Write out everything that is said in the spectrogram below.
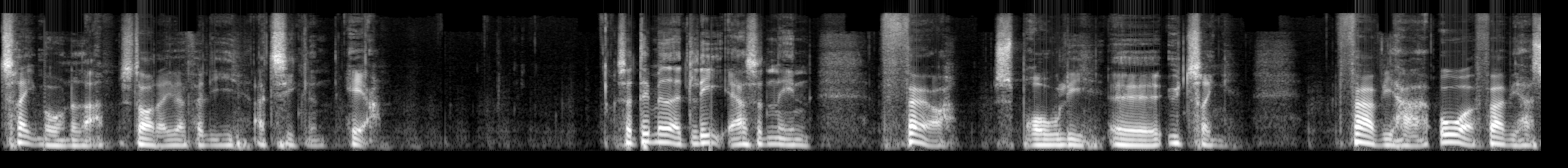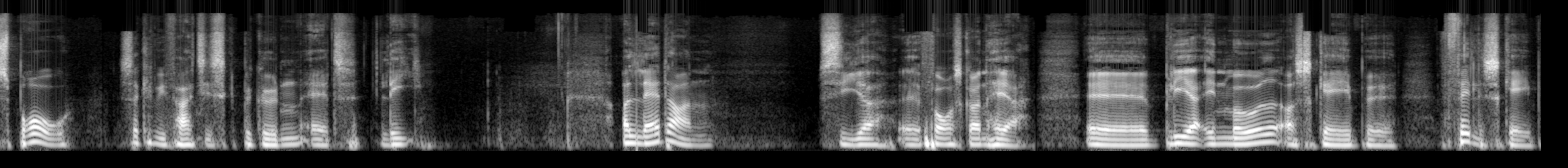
3 måneder, står der i hvert fald i artiklen her. Så det med at le er sådan en før sproglig øh, ytring. Før vi har ord, før vi har sprog, så kan vi faktisk begynde at le. Og latteren, siger øh, forskeren her, øh, bliver en måde at skabe fællesskab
